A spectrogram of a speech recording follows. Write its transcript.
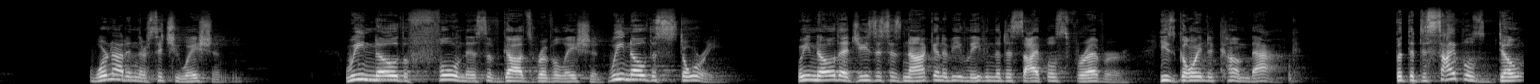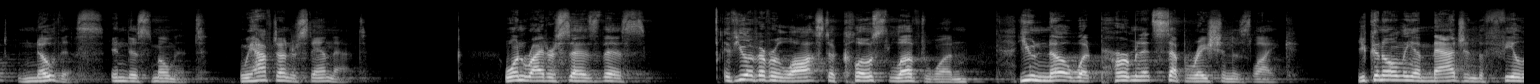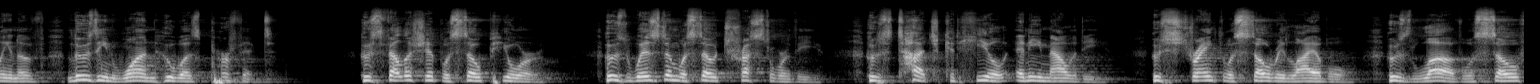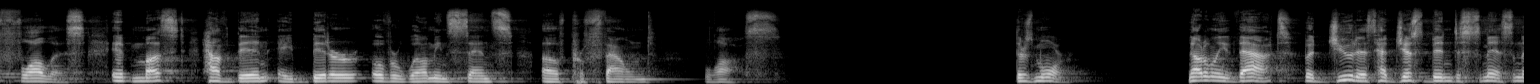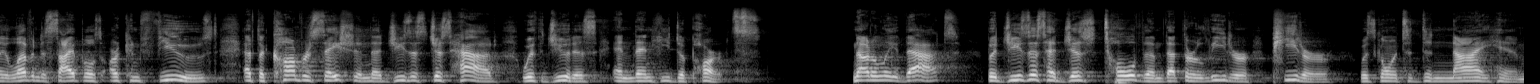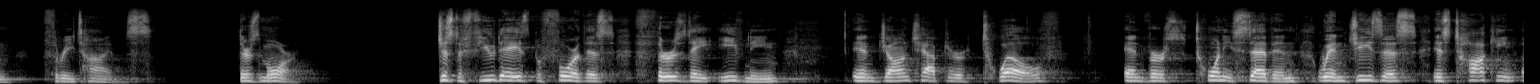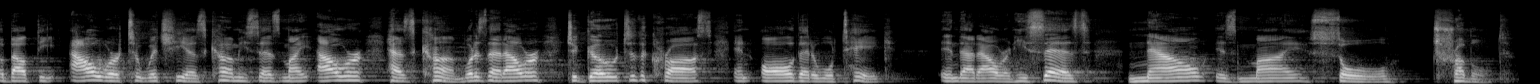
we're not in their situation. We know the fullness of God's revelation, we know the story. We know that Jesus is not going to be leaving the disciples forever. He's going to come back. But the disciples don't know this in this moment. We have to understand that. One writer says this If you have ever lost a close loved one, you know what permanent separation is like. You can only imagine the feeling of losing one who was perfect, whose fellowship was so pure, whose wisdom was so trustworthy, whose touch could heal any malady whose strength was so reliable, whose love was so flawless. It must have been a bitter, overwhelming sense of profound loss. There's more. Not only that, but Judas had just been dismissed, and the 11 disciples are confused at the conversation that Jesus just had with Judas, and then he departs. Not only that, but Jesus had just told them that their leader, Peter, was going to deny him three times. There's more. Just a few days before this Thursday evening, in John chapter 12 and verse 27, when Jesus is talking about the hour to which he has come, he says, My hour has come. What is that hour? To go to the cross and all that it will take in that hour. And he says, Now is my soul troubled.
